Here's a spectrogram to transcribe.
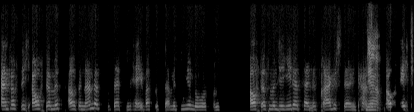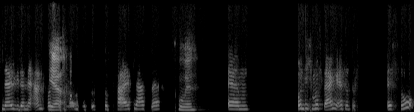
einfach sich auch damit auseinanderzusetzen, hey, was ist da mit mir los? Und auch, dass man dir jederzeit eine Frage stellen kann ja. und auch echt schnell wieder eine Antwort ja. bekommt, das ist total klasse. Cool. Ähm, und ich muss sagen, also das ist so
